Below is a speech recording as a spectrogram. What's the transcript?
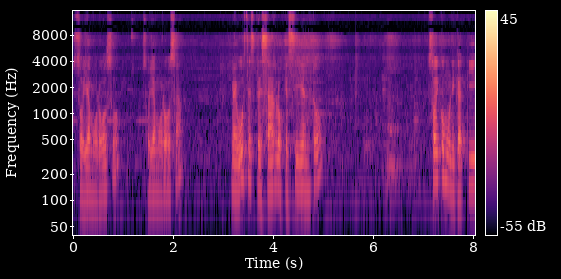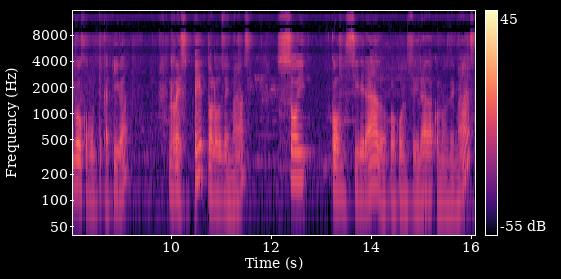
¿soy amoroso? ¿Soy amorosa? Me gusta expresar lo que siento, soy comunicativo o comunicativa, respeto a los demás, soy considerado o considerada con los demás,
